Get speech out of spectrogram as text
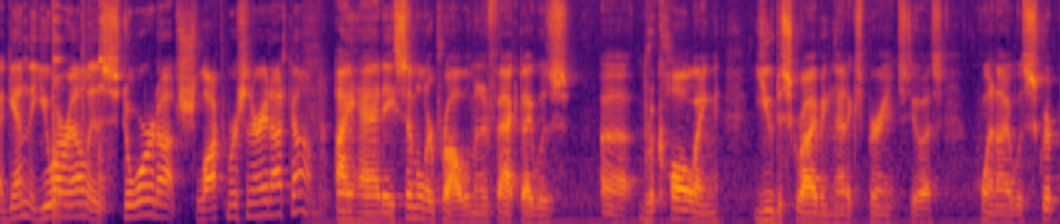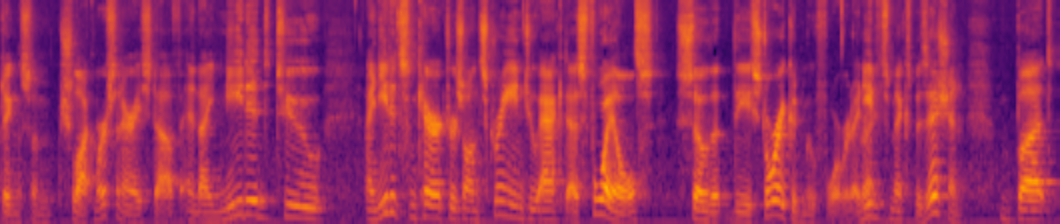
Again, the URL is store.schlockmercenary.com. I had a similar problem, and in fact, I was uh, recalling you describing that experience to us when I was scripting some Schlock Mercenary stuff, and I needed to, I needed some characters on screen to act as foils so that the story could move forward. I needed some exposition, but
